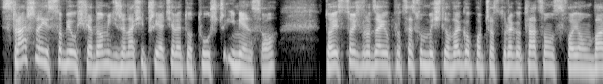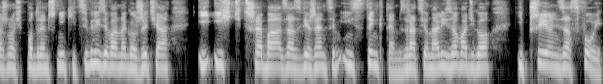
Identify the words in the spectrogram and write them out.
Straszne jest sobie uświadomić, że nasi przyjaciele to tłuszcz i mięso. To jest coś w rodzaju procesu myślowego, podczas którego tracą swoją ważność podręczniki cywilizowanego życia i iść trzeba za zwierzęcym instynktem, zracjonalizować go i przyjąć za swój.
